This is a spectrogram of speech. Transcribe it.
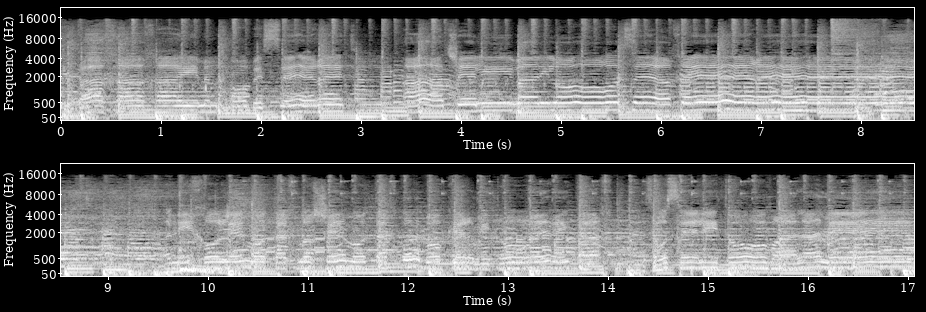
איתך החיים הם כמו בסרט. נושם אותך, כל בוקר מתעורר איתך זה עושה לי טוב על הלב.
